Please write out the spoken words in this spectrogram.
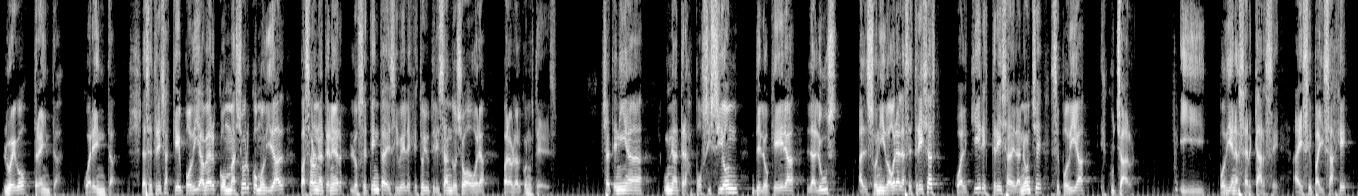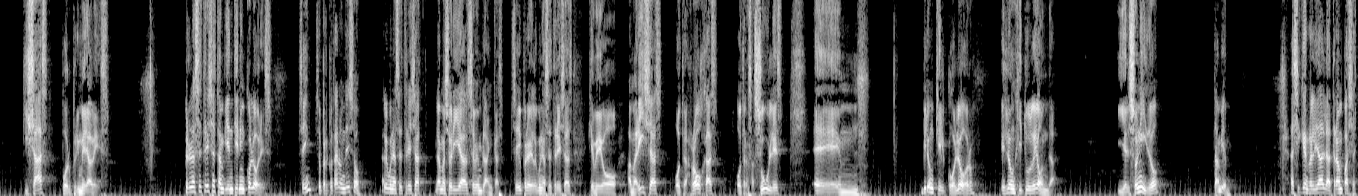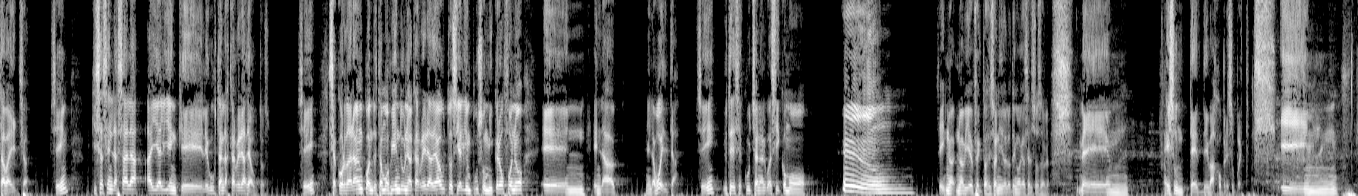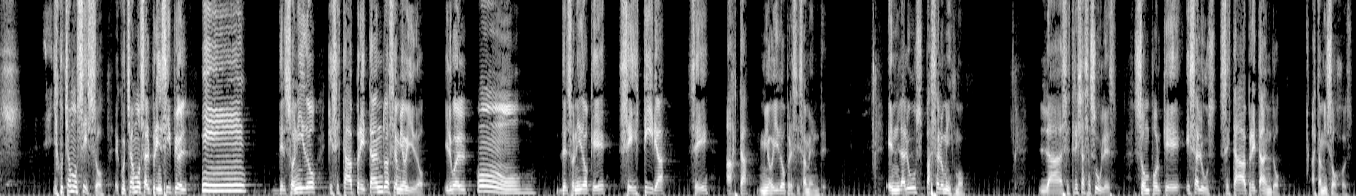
luego 30, 40. Las estrellas que podía ver con mayor comodidad pasaron a tener los 70 decibeles que estoy utilizando yo ahora para hablar con ustedes. Ya tenía una transposición de lo que era la luz al sonido. Ahora las estrellas, cualquier estrella de la noche se podía escuchar y podían acercarse a ese paisaje quizás por primera vez. Pero las estrellas también tienen colores. ¿Sí? ¿Se percataron de eso? Algunas estrellas, la mayoría se ven blancas, ¿sí? Pero hay algunas estrellas que veo amarillas, otras rojas, otras azules. Eh, vieron que el color es longitud de onda y el sonido también. Así que en realidad la trampa ya estaba hecha. ¿sí? Quizás en la sala hay alguien que le gustan las carreras de autos. ¿Sí? Se acordarán cuando estamos viendo una carrera de autos y alguien puso un micrófono en, en, la, en la vuelta. ¿sí? Y ustedes escuchan algo así como... Sí, no, no, había efectos de sonido, lo tengo que hacer yo solo. Eh, es un TED de bajo presupuesto. Y, y, escuchamos eso, escuchamos al principio el del sonido que se está apretando hacia mi oído. Y luego el oh, del sonido que se estira ¿sí? hasta mi oído precisamente. En la luz pasa lo mismo. Las estrellas azules son porque esa luz se está apretando hasta mis ojos.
